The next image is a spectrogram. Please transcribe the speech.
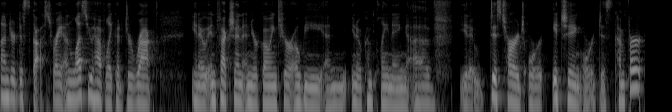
under discussed right unless you have like a direct you know infection and you're going to your ob and you know complaining of you know discharge or itching or discomfort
